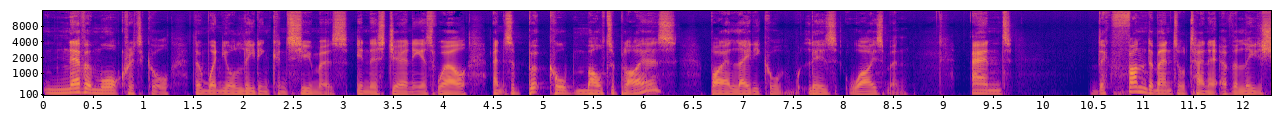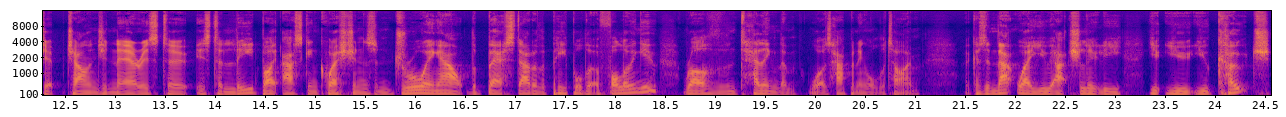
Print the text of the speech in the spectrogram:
never more critical than when you're leading consumers in this journey as well. And it's a book called Multipliers by a lady called Liz Wiseman, and the fundamental tenet of the leadership challenge in there is to is to lead by asking questions and drawing out the best out of the people that are following you rather than telling them what is happening all the time because in that way you absolutely you, you you coach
